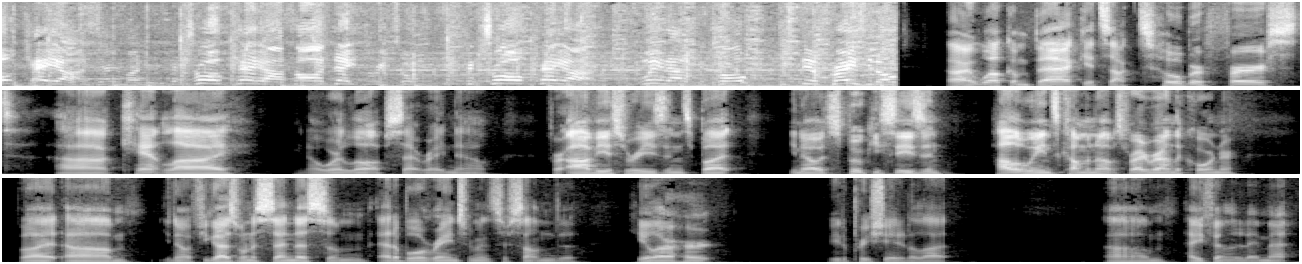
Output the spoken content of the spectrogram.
Control chaos. Control chaos all day, 3-2. Control chaos. We ain't out of control. We still crazy, though. All right, welcome back. It's October 1st. Uh, can't lie, you know, we're a little upset right now for obvious reasons, but, you know, it's spooky season. Halloween's coming up, it's right around the corner. But, um, you know, if you guys want to send us some edible arrangements or something to heal our hurt, we'd appreciate it a lot. Um, how you feeling today, Matt?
